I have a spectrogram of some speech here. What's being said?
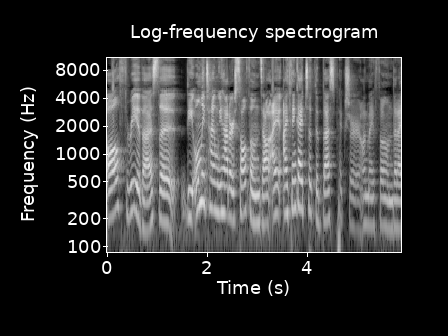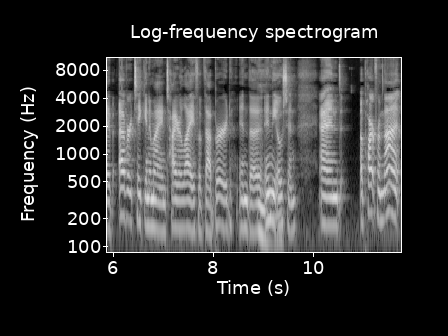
all three of us, the the only time we had our cell phones out, I, I think I took the best picture on my phone that I've ever taken in my entire life of that bird in the mm-hmm. in the ocean. And apart from that,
